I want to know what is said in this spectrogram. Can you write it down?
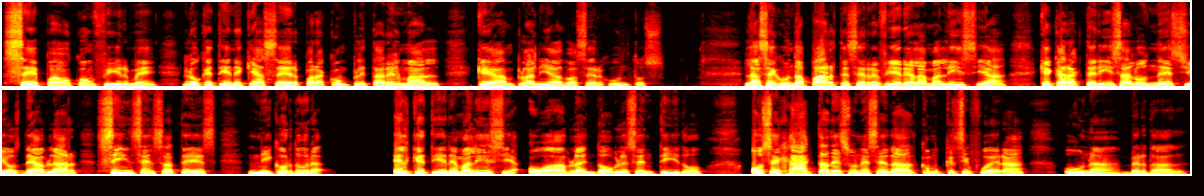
sepa o confirme lo que tiene que hacer para completar el mal que han planeado hacer juntos. La segunda parte se refiere a la malicia que caracteriza a los necios de hablar sin sensatez ni cordura. El que tiene malicia o habla en doble sentido o se jacta de su necedad como que si fuera una verdad.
